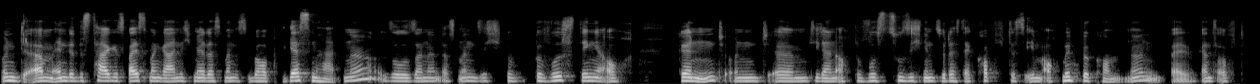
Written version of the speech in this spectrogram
Und am Ende des Tages weiß man gar nicht mehr, dass man das überhaupt gegessen hat, ne? So, sondern dass man sich bewusst Dinge auch gönnt und ähm, die dann auch bewusst zu sich nimmt, sodass der Kopf das eben auch mitbekommt. Ne? Weil ganz oft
